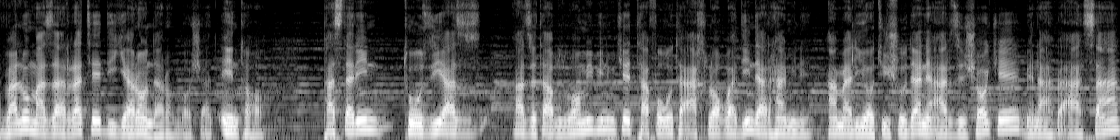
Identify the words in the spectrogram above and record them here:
ولو مذرت دیگران در آن باشد. انتها. پس در این توضیح از حضرت عبدالبها می‌بینیم که تفاوت اخلاق و دین در همینه. عملیاتی شدن ارزشها که به نحو احسن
